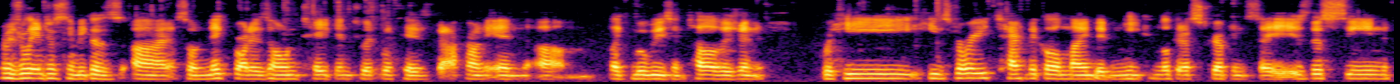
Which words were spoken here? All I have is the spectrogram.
it was really interesting because uh, so Nick brought his own take into it with his background in um, like movies and television, where he he's very technical minded and he can look at a script and say, is this scene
